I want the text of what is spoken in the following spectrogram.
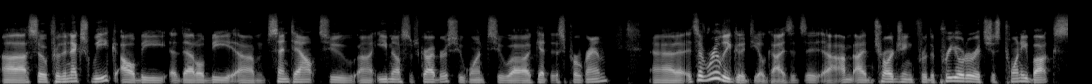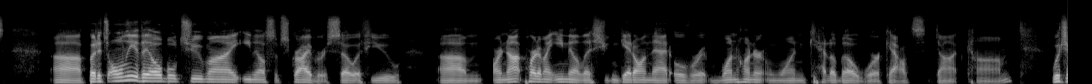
Uh, so for the next week, I'll be that'll be um, sent out to uh, email subscribers who want to uh, get this program. it's a really good deal, guys. It's I'm, I'm charging for the pre order, it's just 20 bucks. but it's only available to my email subscribers. So if you um, are not part of my email list, you can get on that over at 101kettlebellworkouts.com, which,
